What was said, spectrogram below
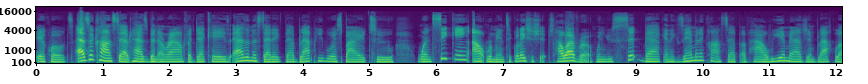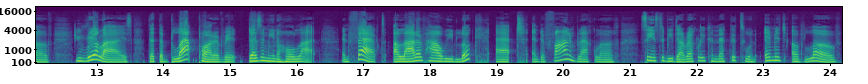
air quotes, as a concept has been around for decades as an aesthetic that black people aspire to when seeking out romantic relationships. However, when you sit back and examine the concept of how we imagine black love, you realize that the black part of it doesn't mean a whole lot. In fact, a lot of how we look at and define black love seems to be directly connected to an image of love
